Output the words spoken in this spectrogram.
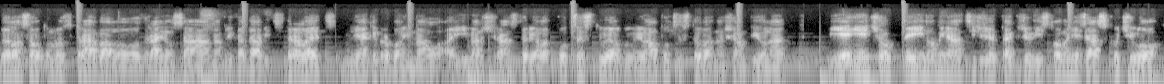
Veľa sa o tom rozprávalo, zranil sa napríklad David Strelec, nejaké problémy mal aj Ivan Šránc, ktorý ale pocestuje, alebo by mal pocestovať na šampionát. Je niečo v tej nominácii, že tak, že vyslovene zaskočilo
